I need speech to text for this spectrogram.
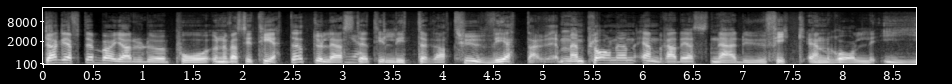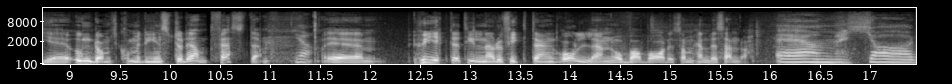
Därefter började du på universitetet. Du läste ja. till litteraturvetare. Men planen ändrades när du fick en roll i uh, ungdomskomedin Studentfesten. Ja. Uh, hur gick det till när du fick den rollen och vad var det som hände sen då? Um, jag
